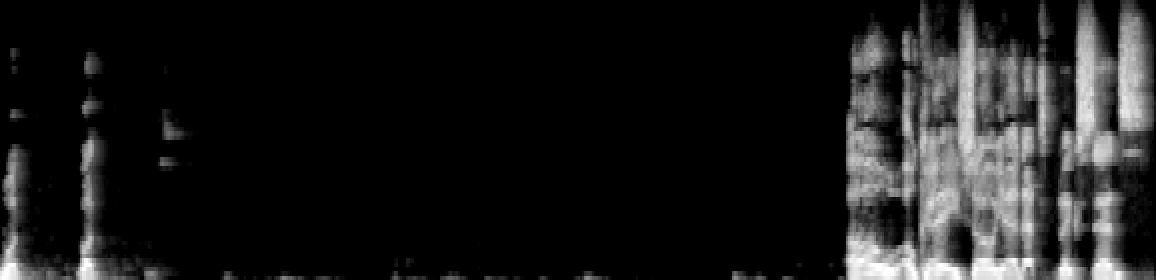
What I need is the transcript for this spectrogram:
What? What? Oh, okay. So yeah, that makes sense.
